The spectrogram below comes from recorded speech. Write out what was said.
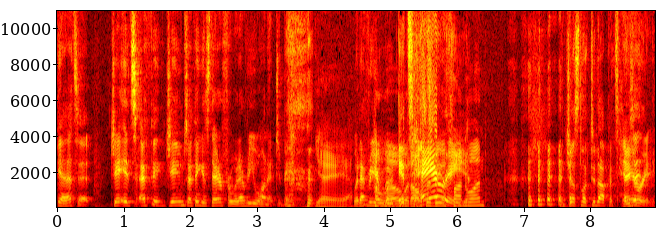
Yeah, that's it. J- it's I think James. I think it's there for whatever you want it to be. Yeah, yeah, yeah. Whatever your Hello mood- would It's also be Harry! a fun one. I just looked it up. It's Is it? Harry.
